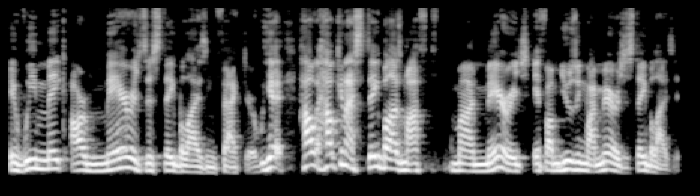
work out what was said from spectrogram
If we make our marriage the stabilizing factor, we have, how how can I stabilize my my marriage if I'm using my marriage to stabilize it?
